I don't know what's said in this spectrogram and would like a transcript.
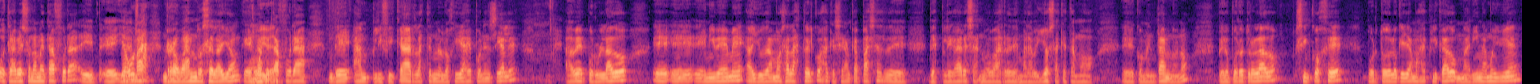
otra vez una metáfora, y, eh, y Me además gusta. robándosela a John, que es Muy la bien. metáfora de amplificar las tecnologías exponenciales. A ver, por un lado, eh, eh, en IBM ayudamos a las telcos a que sean capaces de desplegar esas nuevas redes maravillosas que estamos eh, comentando, ¿no? Pero por otro lado, 5G, por todo lo que ya hemos explicado, marina muy bien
